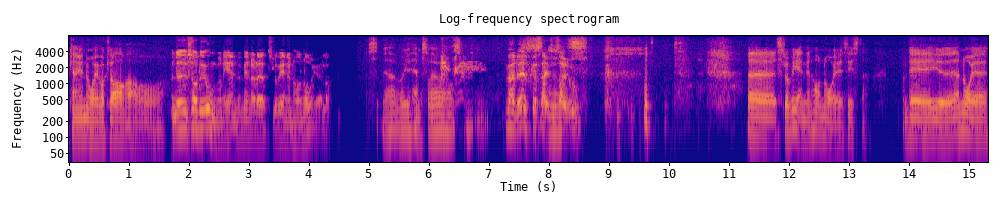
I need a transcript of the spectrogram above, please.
kan ju Norge vara klara och... Men nu sa du Ungern igen, du menar du att Slovenien har Norge eller? Ja, det var ju hemskt vad jag har... vad du än ska säga så säger du Ungern. uh, Slovenien har Norge i sista. Och det är ju, Norge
